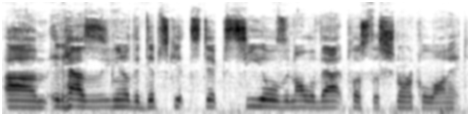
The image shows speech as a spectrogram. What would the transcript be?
Um, it has, you know, the dipstick stick seals and all of that, plus the snorkel on it.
